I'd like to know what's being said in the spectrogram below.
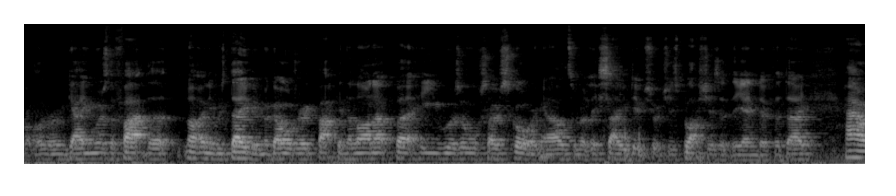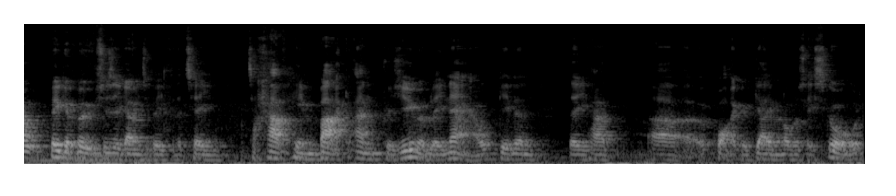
Rotherham game was the fact that not only was David McGoldrick back in the lineup, but he was also scoring and ultimately saved Ipswich's blushes at the end of the day. How big a boost is it going to be for the team to have him back, and presumably now, given that he had uh, quite a good game and obviously scored,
